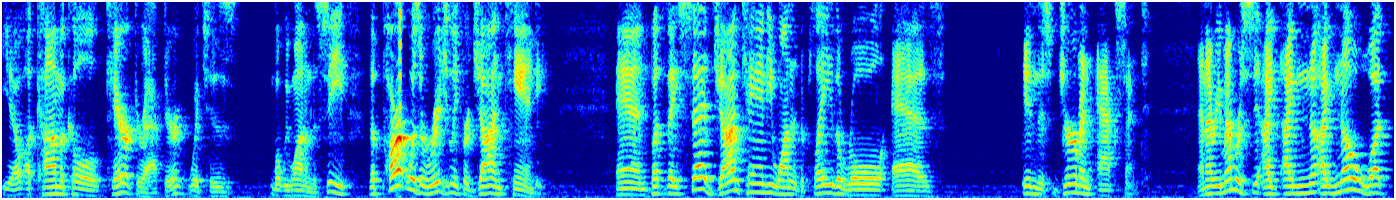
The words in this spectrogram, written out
you know, a comical character actor, which is what we want him to see. The part was originally for John Candy. And but they said John Candy wanted to play the role as in this German accent. And I remember see, I, I know I know what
